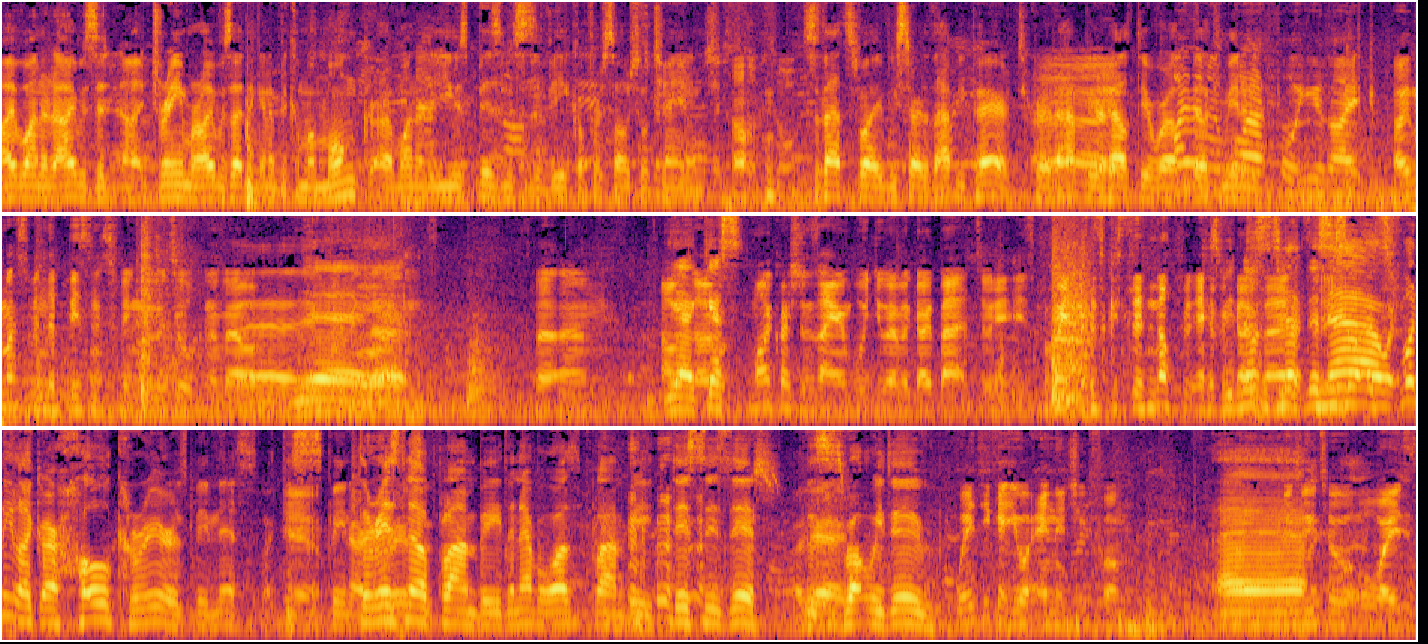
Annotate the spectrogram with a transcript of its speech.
I wanted. I was a, a dreamer. I was either going to become a monk or I wanted to use business as a vehicle for social change. So that's why we started the Happy Pear to create a happier, healthier world I and don't build know community. Why I thought you like. Oh, it must have been the business thing we were talking about. Yeah, Yeah, yeah. But um. oh, Yeah, I guess- my question is Aaron, would you ever go back to it? It's pointless because there's nothing ever We goes don't- back. this No. is, it's funny. Like our whole career has been this. Like this Yeah. has been our. There is no plan B. There never was a plan B. This is it. This Okay. is what we do. Where do you get your energy from? Uh, you two are always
